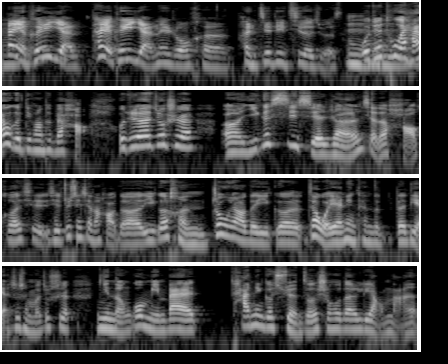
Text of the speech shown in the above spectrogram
嗯。但也可以演，他也可以演那种很很接地气的角色。嗯我觉得突围还有个地方特别好，我觉得就是呃，一个戏写人写的好和写写剧情写的好的一个很重要的一个，在我眼里看的的点是什么？就是你能够明白。他那个选择时候的两难，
